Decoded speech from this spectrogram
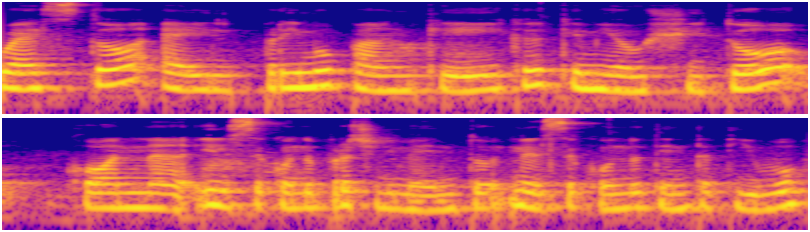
questo è il primo pancake che mi è uscito con il secondo procedimento nel secondo tentativo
